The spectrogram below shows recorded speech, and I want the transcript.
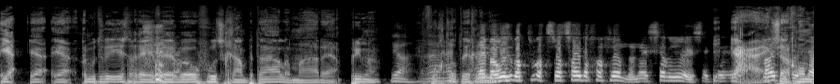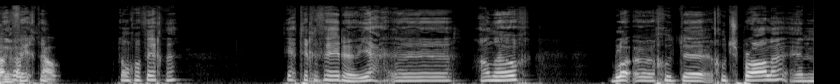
Ja, ja, ja, dan moeten we eerst nog even hebben over hoe ze gaan betalen. Maar ja, prima. Ja, Vocht tegen nee, maar wat, wat, wat, wat zou je daarvan vinden? Nee, serieus. Ik, ja, ik zou gewoon met hem vechten. Gewoon gewoon vechten. Ja, tegen Federer. Ja, uh, handen hoog. Blo uh, goed, uh, goed sprawlen. En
